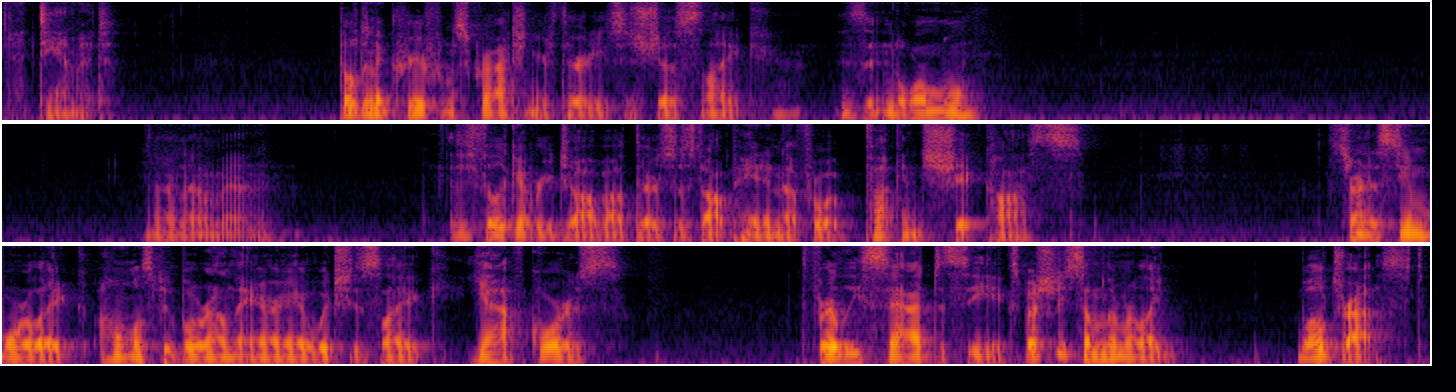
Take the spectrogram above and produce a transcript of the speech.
God damn it. Building a career from scratch in your 30s is just like, is it normal? I don't know, man. I just feel like every job out there is just not paying enough for what fucking shit costs. It's starting to see more like homeless people around the area, which is like, yeah, of course. The fairly sad to see. Especially some of them are like well dressed,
